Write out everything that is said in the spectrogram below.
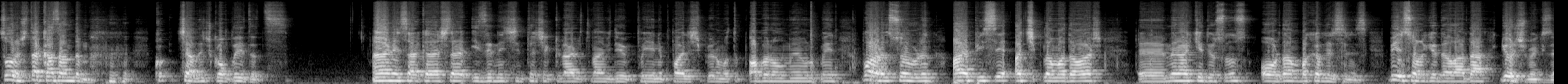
Sonuçta kazandım. Challenge completed. Her neyse arkadaşlar izlediğiniz için teşekkürler. Lütfen videoyu beğenip paylaşıp yorum atıp abone olmayı unutmayın. Bu arada server'ın IP'si açıklamada var. Ee, merak ediyorsanız oradan bakabilirsiniz. Bir sonraki videolarda görüşmek üzere.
